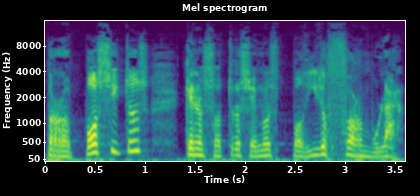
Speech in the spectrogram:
propósitos que nosotros hemos podido formular,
